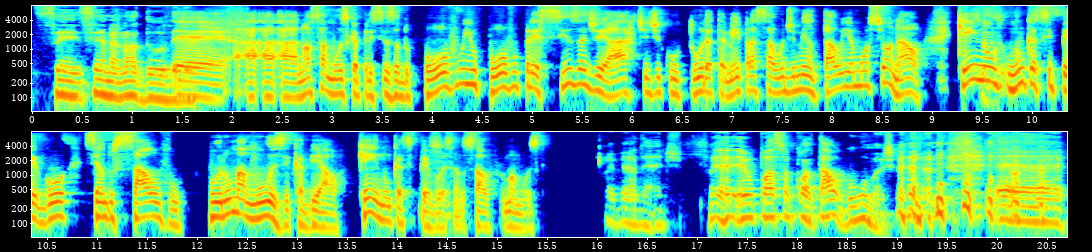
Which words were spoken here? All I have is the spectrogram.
sem, sem a menor dúvida. É, a, a- a nossa música precisa do povo e o povo precisa de arte, de cultura também para a saúde mental e emocional. Quem não, nunca se pegou sendo salvo por uma música, Bial? Quem nunca se pegou sendo salvo por uma música? É verdade. Eu posso contar algumas. É,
